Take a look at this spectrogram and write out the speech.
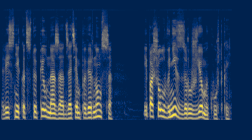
Лесник отступил назад, затем повернулся и пошел вниз за ружьем и курткой.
